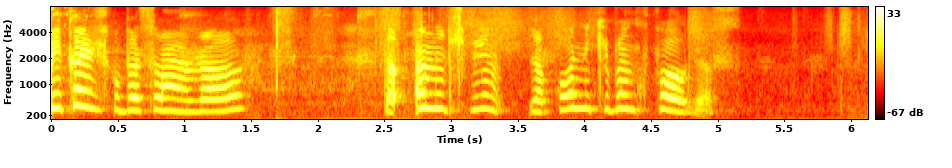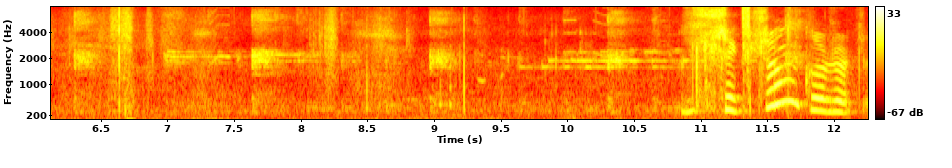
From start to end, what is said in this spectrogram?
Birkaç kupa sonra da 13 bin, yok 12 bin kupa alacağız. Seksiyon kurucu.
